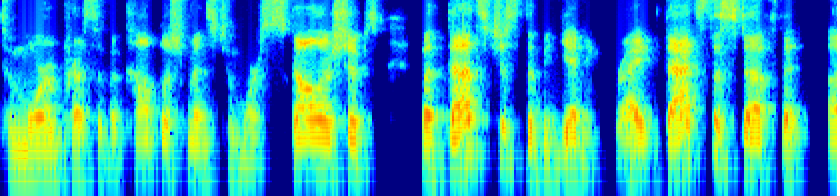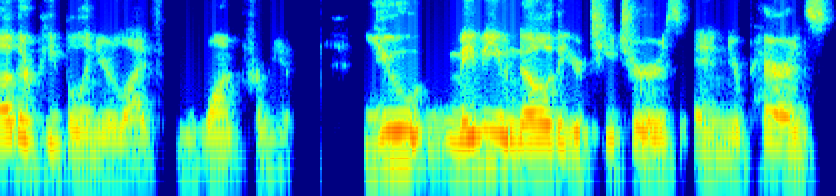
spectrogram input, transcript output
to more impressive accomplishments, to more scholarships. But that's just the beginning, right? That's the stuff that other people in your life want from you. You maybe you know that your teachers and your parents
